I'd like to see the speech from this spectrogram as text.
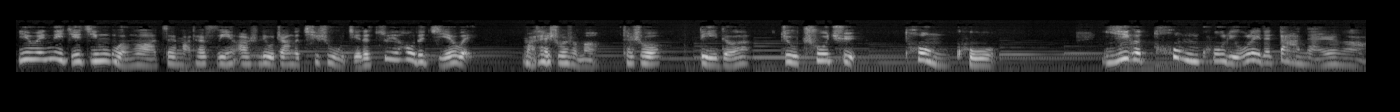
因为那节经文啊，在马太福音二十六章的七十五节的最后的结尾，马太说什么？他说彼得就出去痛哭，一个痛哭流泪的大男人啊！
